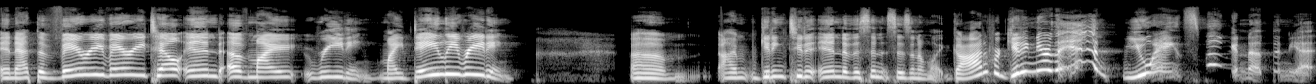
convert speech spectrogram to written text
and at the very, very tail end of my reading, my daily reading, um, I'm getting to the end of the sentences, and I'm like, God, we're getting near the end. You ain't spoken nothing yet.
